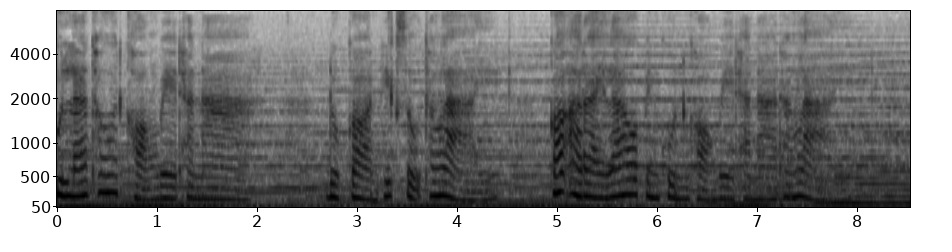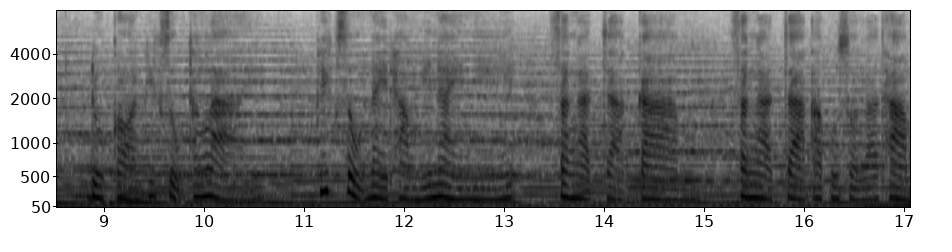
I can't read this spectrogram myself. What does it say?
คุณและโทษของเวทนา ดูก่อนภิกษุทั้งหลาย ก็อะไรเล่าเป็นคุณของเวทนาทั้งหลาย ดูก่อนภิกษุทั้งหลาย ภิกษุในธรรมวินัยนี้ สงัดจากกาม สงัดจากอากุศลธรรม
